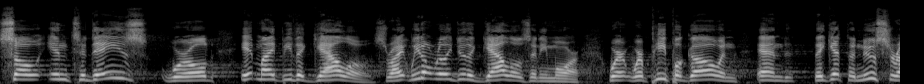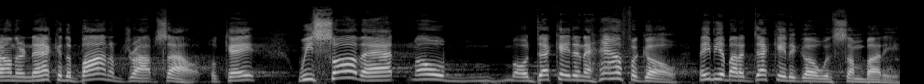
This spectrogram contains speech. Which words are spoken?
So in today's world, it might be the gallows, right? We don't really do the gallows anymore, where, where people go and, and they get the noose around their neck and the bottom drops out, okay? We saw that, oh, a decade and a half ago, maybe about a decade ago with somebody.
